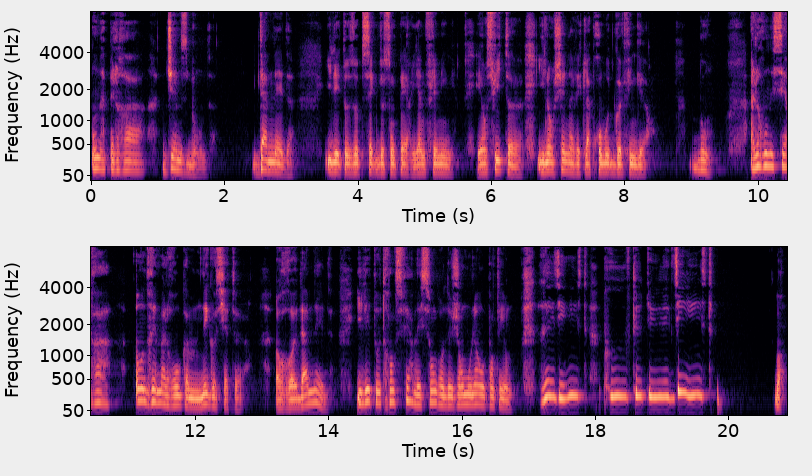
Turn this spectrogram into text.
on appellera James Bond. Damned. Il est aux obsèques de son père, Ian Fleming. Et ensuite, euh, il enchaîne avec la promo de Goldfinger. Bon. Alors on essaiera André Malraux comme négociateur. Redamned. Il est au transfert des cendres de Jean Moulin au Panthéon. Résiste, prouve que tu existes. Bon.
